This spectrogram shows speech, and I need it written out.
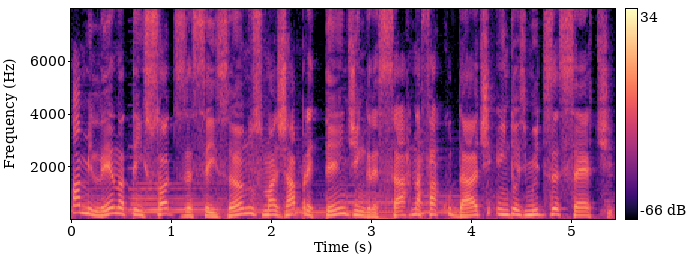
A Milena tem só 16 anos, mas já pretende ingressar na faculdade em 2017.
